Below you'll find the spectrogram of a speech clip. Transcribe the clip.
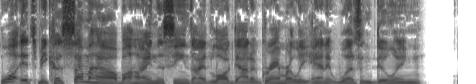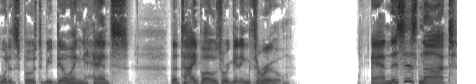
Well, it's because somehow behind the scenes I had logged out of Grammarly and it wasn't doing what it's supposed to be doing. Hence, the typos were getting through. And this is not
